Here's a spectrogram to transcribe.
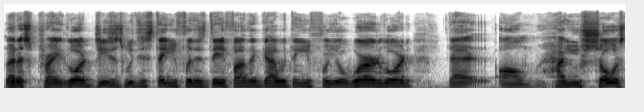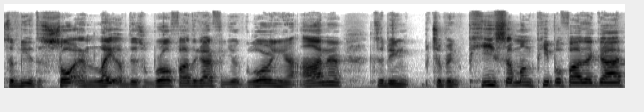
Let us pray. Lord Jesus, we just thank you for this day, Father God. We thank you for your word, Lord, that um how you show us to be the salt and light of this world, Father God, for your glory and your honor, to bring to bring peace among people, Father God,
